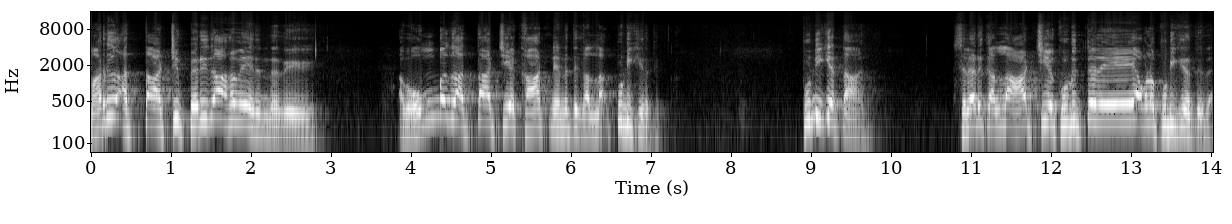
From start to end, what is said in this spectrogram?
மறு அத்தாட்சி பெரிதாகவே இருந்தது. அப்போ ஒன்பது அத்தாட்சியை காட்டின என்னத்துக்கெல்லாம் பிடிக்கிறது. பிடிக்கத்தான். சிலருக்கு எல்லாம் ஆட்சியை கொடுத்ததே அவ்வளோ பிடிக்கிறது இதை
